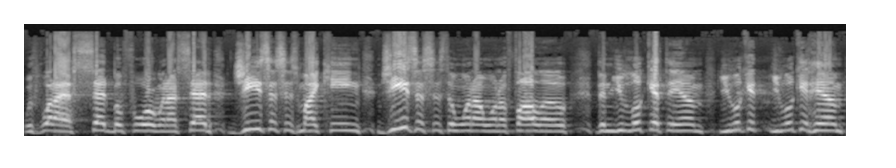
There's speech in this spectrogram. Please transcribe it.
with what I have said before. When I've said, Jesus is my king, Jesus is the one I want to follow, then you look at them, you look at, you look at him,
